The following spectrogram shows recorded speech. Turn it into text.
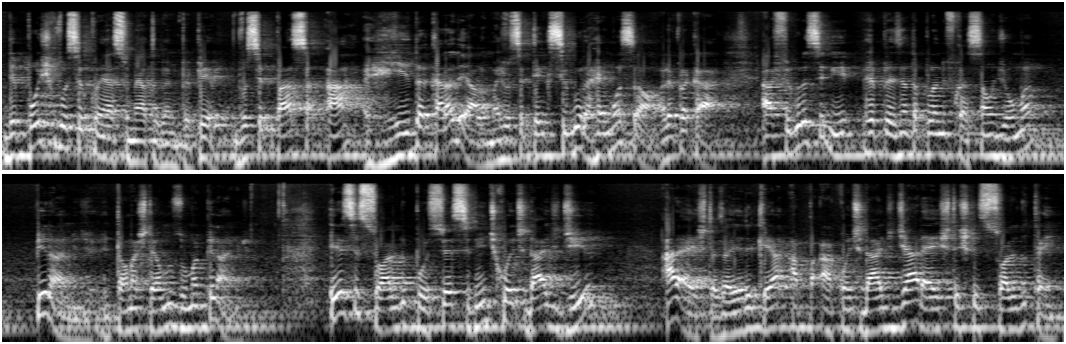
depois que você conhece o método MPP, você passa a rir da cara dela, mas você tem que segurar a emoção. Olha para cá. A figura a seguir representa a planificação de uma pirâmide. Então nós temos uma pirâmide. Esse sólido possui a seguinte quantidade de arestas. Aí ele quer a, a, quantidade de arestas que esse sólido tem.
